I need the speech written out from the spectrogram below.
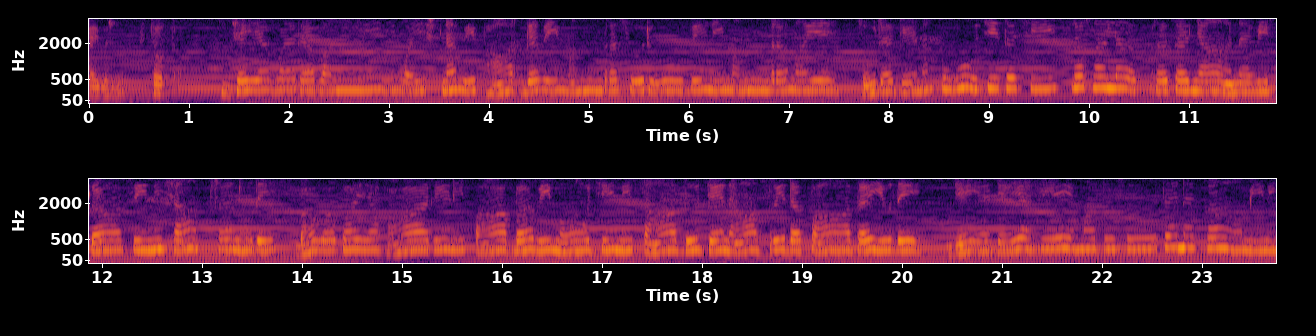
കൈവരുന്നു. സ്തോത്രം. जयवरवन्दिनि वैष्णवि भार्गवि मन्द्रस्वरूपिणि मन्त्रमये सुरगिणपूजितशीघ्रफलप्रदज्ञानविकासिनि शास्त्रनुदे भवभयहारिणि पापविमोचिनि साधुजनाश्रितपादयुदे जय जय हे मधुसूदनकामिनि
